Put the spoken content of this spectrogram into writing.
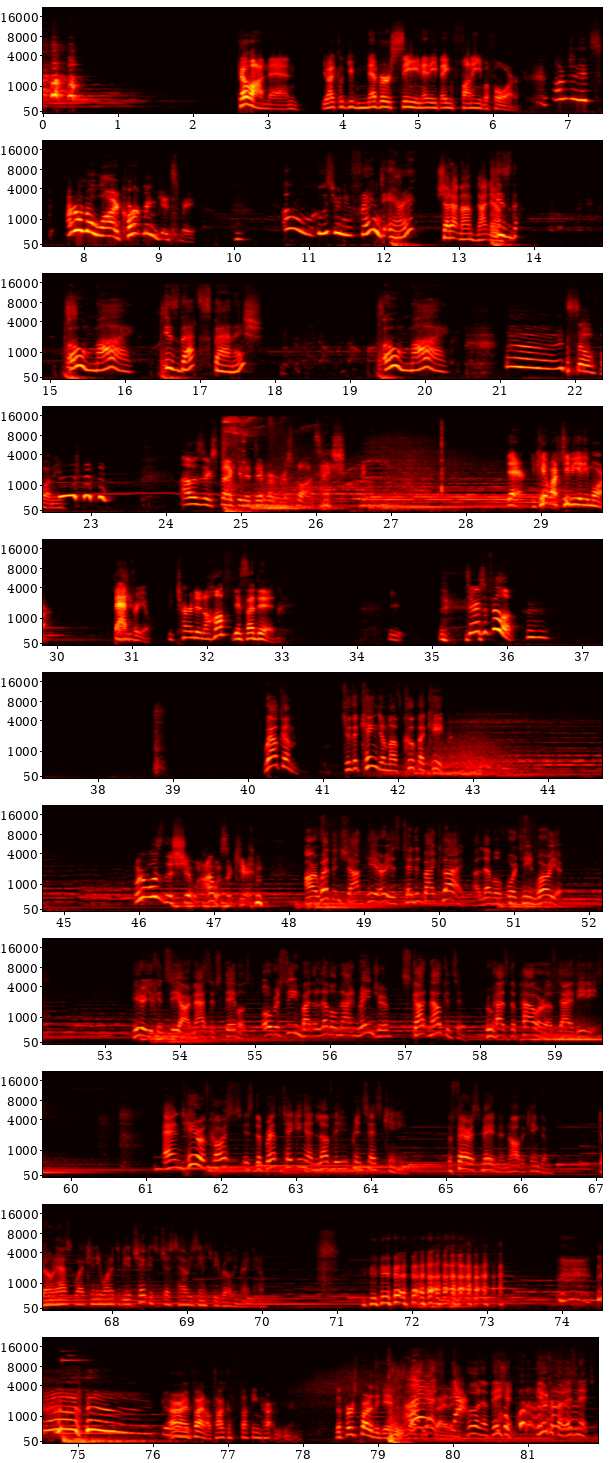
Come on, man. You act like you've never seen anything funny before. I'm just. It's. I don't know why. Cartman gets me. Oh, who's your new friend, Eric? Shut up, Mom. Not now. Is that. Oh my. Is that Spanish? Oh my. it's so funny. I was expecting a different response, actually. There, you can't watch TV anymore. It's bad for you. You turned it off? Yes, I did. You... Terrance and Phillip. Welcome to the kingdom of Kupa Keep. Where was this shit when I was a kid? Our weapon shop here is tended by Clyde, a level 14 warrior. Here you can see our massive stables, overseen by the level 9 ranger, Scott Malkinson, who has the power of diabetes. And here, of course, is the breathtaking and lovely Princess Kenny, the fairest maiden in all the kingdom. Don't ask why Kenny wanted to be a chick, it's just how he seems to be rolling right now. All right, fine. I'll talk to fucking Cartman. The first part of the game is less yes, exciting. the pool of vision. Beautiful, isn't it?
